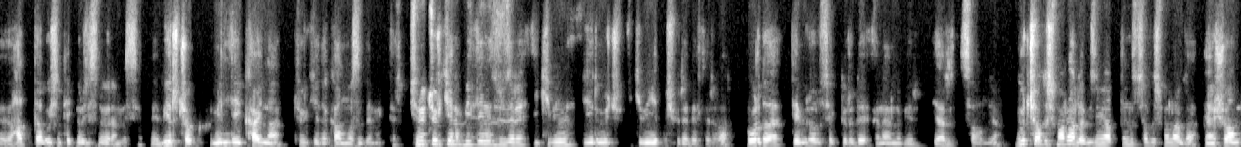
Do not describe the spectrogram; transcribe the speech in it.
e, hatta bu işin teknolojisini öğrenmesi, e, birçok milli kaynağı Türkiye'de kalması demektir. Şimdi Türkiye'nin bildiğiniz üzere 2023-2071 hedefleri var. Burada demiryolu sektörü de önemli bir yer sağlıyor. Bu çalışmalarla, bizim yaptığımız çalışmalarla, yani şu an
